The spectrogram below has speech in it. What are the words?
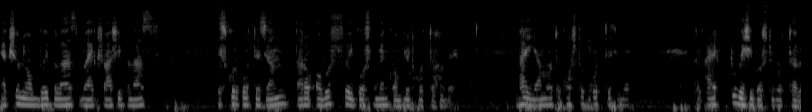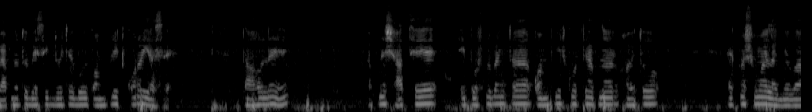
একশো নব্বই প্লাস বা একশো আশি প্লাস স্কোর করতে চান তারা অবশ্যই প্রশ্ন ব্যাংক কমপ্লিট করতে হবে। ভাই, আমরা তো কষ্ট করতেছি ভাই। তো আরেকটু বেশি কষ্ট করতে হবে। আপনার তো বেসিক দুইটা বই কমপ্লিট করাই আছে। তাহলে আপনার সাথে এই প্রশ্ন ব্যাংকটা কমপ্লিট করতে আপনার হয়তো এক মাস সময় লাগবে বা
